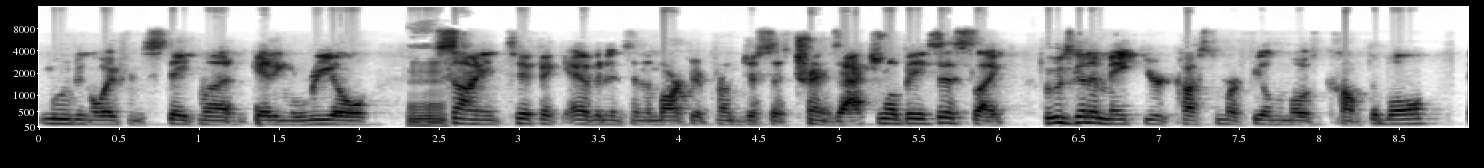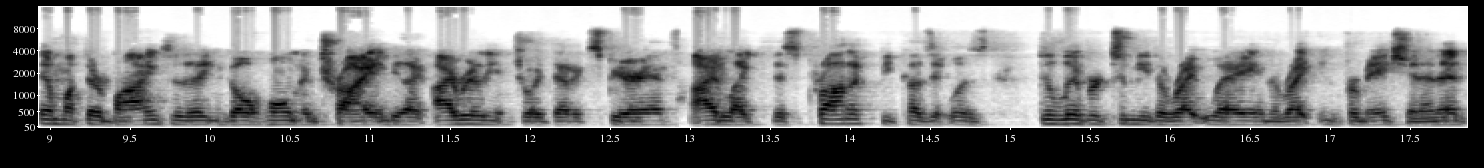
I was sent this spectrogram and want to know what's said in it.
moving away from stigma and getting real mm-hmm. scientific evidence in the market from just a transactional basis. Like who's going to make your customer feel the most comfortable in what they're buying so they can go home and try it and be like i really enjoyed that experience. I liked this product because it was delivered to me the right way and the right information. And then,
